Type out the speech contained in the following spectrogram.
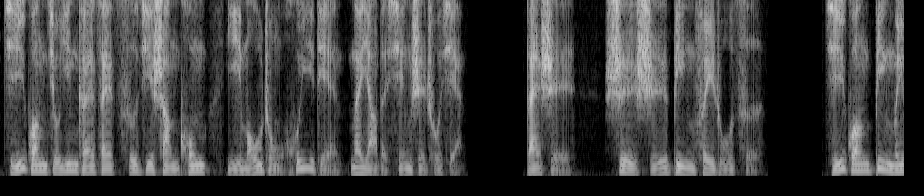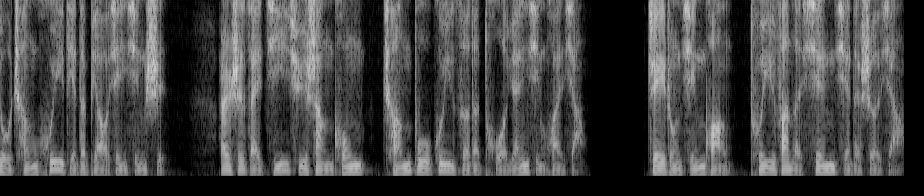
极光就应该在磁极上空以某种灰点那样的形式出现。但是，事实并非如此，极光并没有呈灰点的表现形式，而是在极区上空呈不规则的椭圆形幻象。这种情况推翻了先前的设想，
